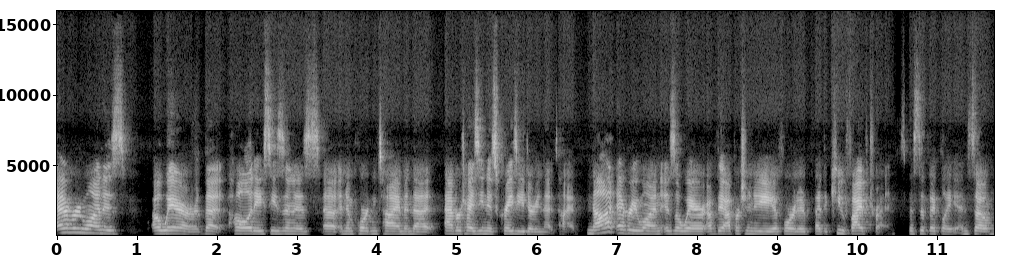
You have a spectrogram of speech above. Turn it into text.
everyone is aware that holiday season is uh, an important time and that advertising is crazy during that time. Not everyone is aware of the opportunity afforded by the Q5 trend specifically. And so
